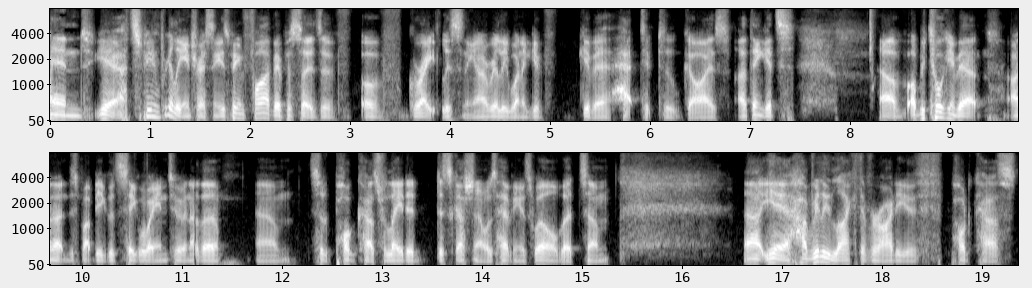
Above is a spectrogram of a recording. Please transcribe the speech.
and yeah, it's been really interesting. It's been five episodes of of great listening. I really want to give give a hat tip to guys. I think it's. Uh, I'll be talking about. I don't know this might be a good segue into another um, sort of podcast related discussion I was having as well. But um, uh, yeah, I really like the variety of podcast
